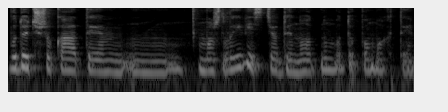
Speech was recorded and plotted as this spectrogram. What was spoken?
будуть шукати можливість один одному допомогти.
